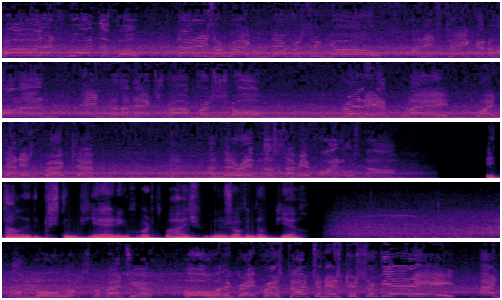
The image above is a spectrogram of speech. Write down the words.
Oh, that's wonderful! That is a magnificent goal, and it's taken Holland into the next round for sure. Brilliant play by Dennis Bergkamp, and they're in the semi-finals now. A Itália de Cristiano Vieira e Roberto Baggio e um jovem Del Piero Long ball looks for Baggio. Oh, what a great first touch, and here's Cristian Vieri! And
